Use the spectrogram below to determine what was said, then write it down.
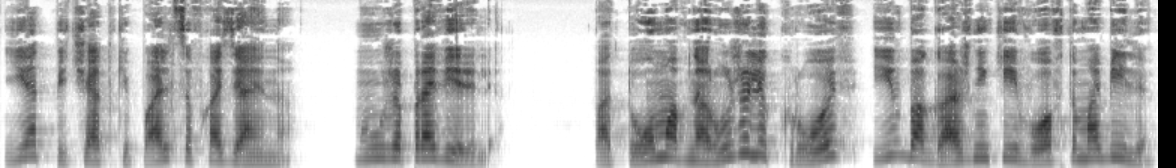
и отпечатки пальцев хозяина. Мы уже проверили. Потом обнаружили кровь и в багажнике его автомобиля,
